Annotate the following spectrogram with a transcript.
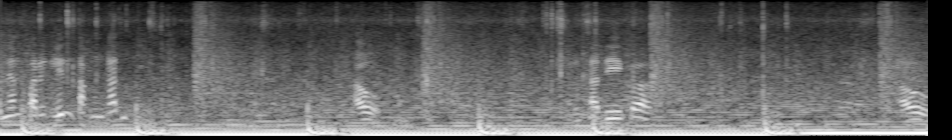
oh yang tarik lintang kan? Oh yang tadi kok. Oh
